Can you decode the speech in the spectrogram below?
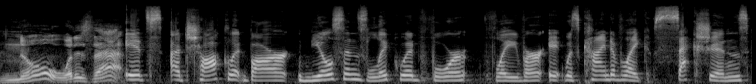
No. What is that? It's a chocolate bar, Neilson's Liquid 4 flavor. It was kind of like sections.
